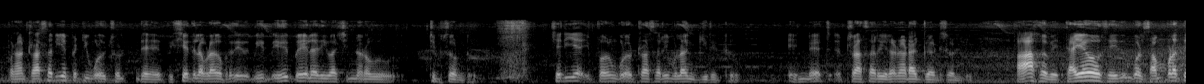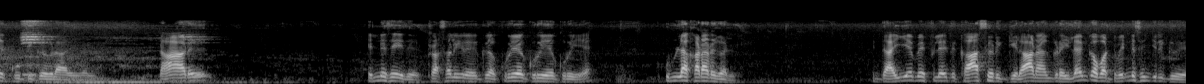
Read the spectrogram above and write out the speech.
இப்போ நான் ட்ரஸரியை பற்றி உங்களுக்கு சொல் இந்த விஷயத்தில் விளக்கப்படுது வேலை அதிகமாக சின்ன ஒரு டிப்ஸ் உண்டு. சரியா? இப்போ உங்களுக்கு ட்ரெஸரி விளங்கி இருக்கு என்ன ட்ரஸரியில் நடக்குன்னு சொல்லி. ஆகவே தயவு செய்து உங்கள் சம்பளத்தை கூட்டிக்க விடாதீர்கள் நாடு என்ன செய்யுது ட்ரஸரியில் இருக்கிற குறைய குறைய குறைய உள்ள கடர்கள். இந்த ஐஎம்எஃப்லேருந்து காசு எடுக்கல. ஆனால் அங்கே இலங்கை மட்டும் என்ன செஞ்சுருக்குது?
